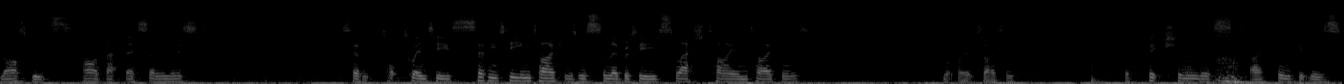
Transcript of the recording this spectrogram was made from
last week's hardback bestseller list, seven, top 20s, 17 titles were celebrity slash tie-in titles. Not very exciting the fiction list, I think it was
